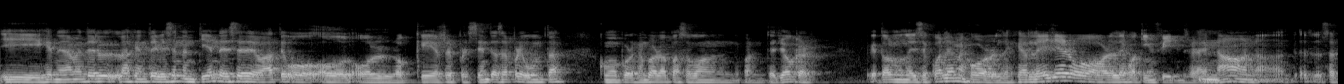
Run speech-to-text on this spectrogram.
Y generalmente la gente a veces no entiende ese debate o, o- o lo que representa esa pregunta, como por ejemplo ahora pasó con, con The Joker, que todo el mundo dice, ¿cuál es mejor, el de Heath Ledger o ahora el de Joaquín Phoenix? Mm. No, no, o sea,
